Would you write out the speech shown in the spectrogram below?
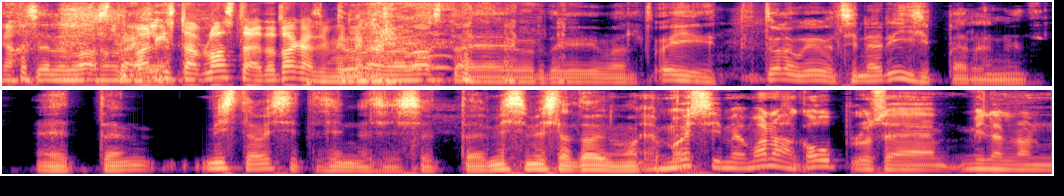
selle lasteaia. Algis tahab lasteaeda tagasi minna. tuleme lasteaia juurde kõigepealt või tuleme kõigepealt sinna Riisiperre nüüd, et äh, mis te ostsite sinna siis, et äh, mis, mis seal toimuma hakkab? me ostsime vana kaupluse, millel on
